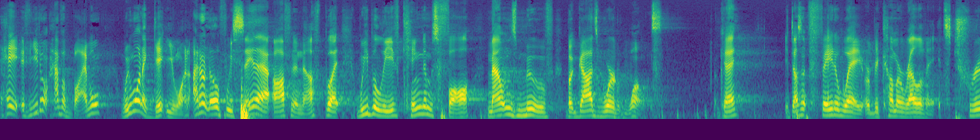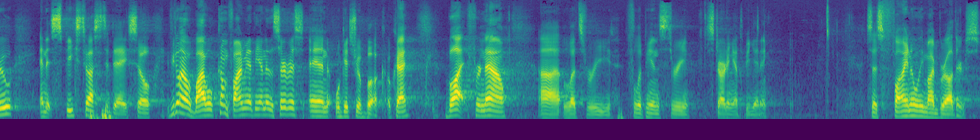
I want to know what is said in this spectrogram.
hey, if you don't have a Bible, we want to get you one. I don't know if we say that often enough, but we believe kingdoms fall, mountains move, but God's word won't. Okay? It doesn't fade away or become irrelevant. It's true and it speaks to us today. So if you don't have a Bible, come find me at the end of the service and we'll get you a book, okay? But for now, uh, let's read Philippians 3, starting at the beginning. It says, Finally, my brothers,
